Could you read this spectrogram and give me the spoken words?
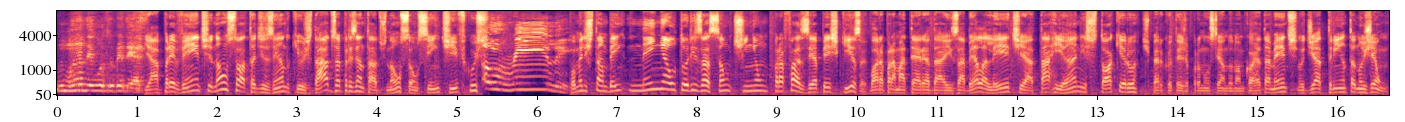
Um manda e o outro obedece. E a Prevent não só está dizendo que os dados apresentados não são científicos, Oh, really? como eles também nem autorização tinham para fazer a pesquisa. Bora para a matéria da Isabela Leite e a Tariane Stockero, espero que eu esteja pronunciando o nome corretamente, no dia 30 no G1.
